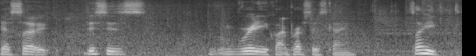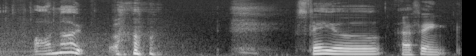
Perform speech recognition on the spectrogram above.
Yeah, so this is I'm really quite impressed with this game. It's only oh no, fail. I think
